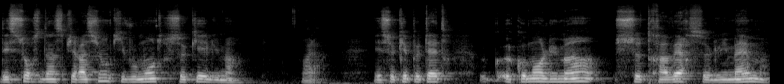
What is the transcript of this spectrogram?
des sources d'inspiration qui vous montrent ce qu'est l'humain. Voilà. Et ce qu'est peut-être comment l'humain se traverse lui-même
